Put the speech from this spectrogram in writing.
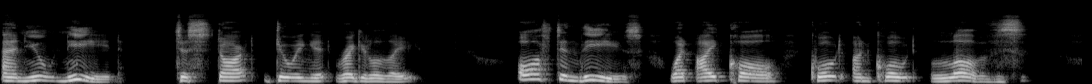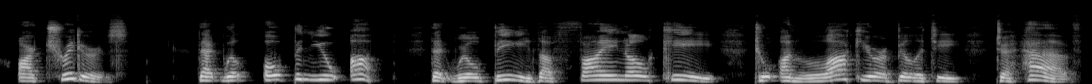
and you need to start doing it regularly. Often these, what I call quote unquote loves, are triggers that will open you up, that will be the final key to unlock your ability to have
